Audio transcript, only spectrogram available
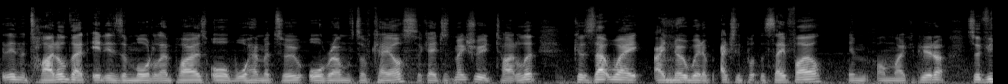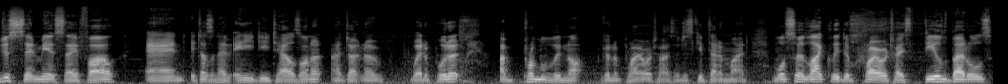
in the title that it is Immortal Empires or Warhammer 2 or Realms of Chaos. Okay, just make sure you title it because that way I know where to actually put the save file in on my computer. So if you just send me a save file and it doesn't have any details on it, I don't know where to put it, I'm probably not going to prioritize it. Just keep that in mind. I'm also likely to prioritize field battles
